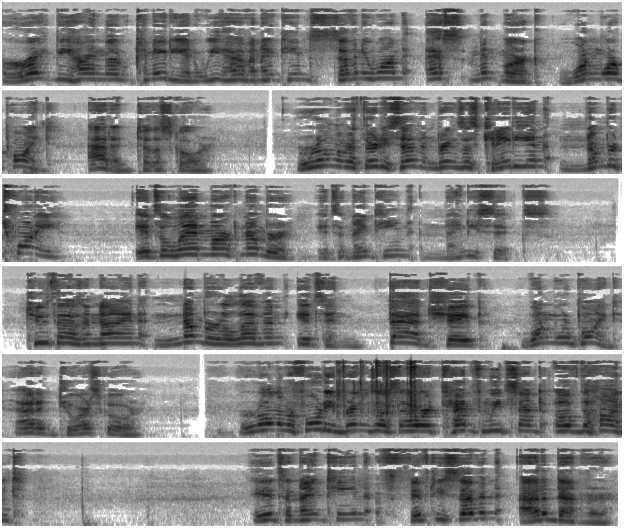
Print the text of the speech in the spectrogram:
Right behind the Canadian, we have a 1971 S Mint Mark. One more point added to the score. Rule number 37 brings us Canadian number 20. It's a landmark number. It's a 1996. 2009 number 11. It's in bad shape. One more point added to our score. Rule number 40 brings us our 10th wheat cent of the hunt. It's a 1957 out of Denver.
